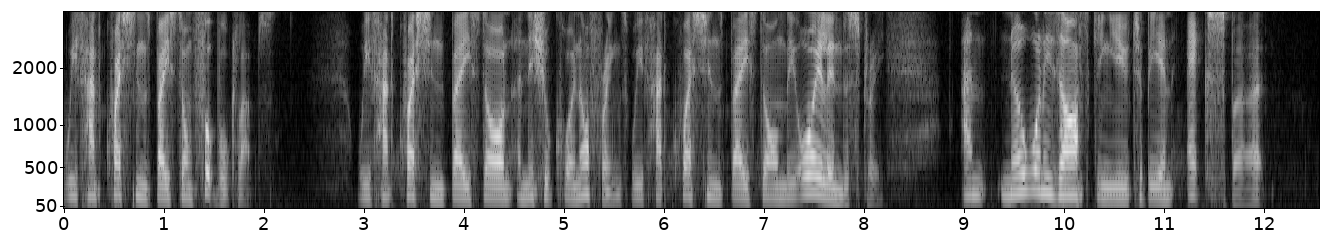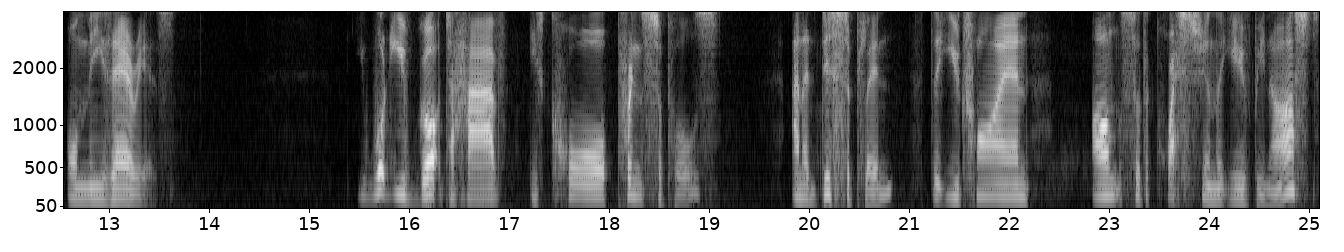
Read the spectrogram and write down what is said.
We've had questions based on football clubs. We've had questions based on initial coin offerings. We've had questions based on the oil industry. And no one is asking you to be an expert on these areas. What you've got to have is core principles and a discipline that you try and answer the question that you've been asked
